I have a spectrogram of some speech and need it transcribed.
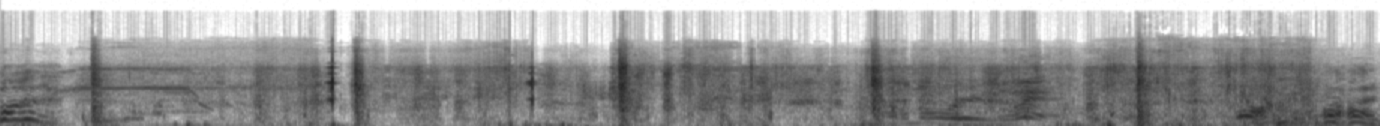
Yeah. Oh,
